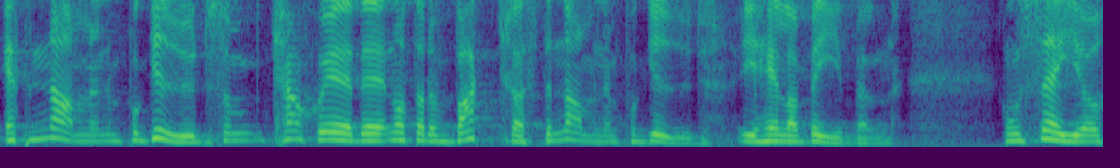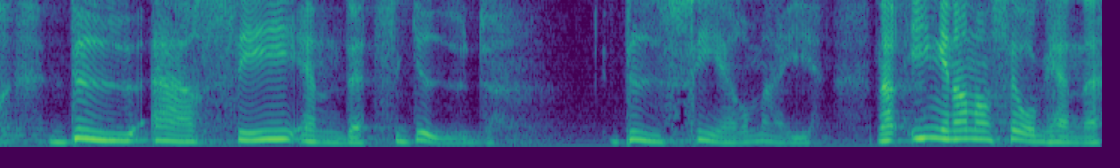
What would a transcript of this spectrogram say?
ett namn på Gud som kanske är det, något av de vackraste namnen på Gud i hela Bibeln. Hon säger, du är seendets Gud. Du ser mig. När ingen annan såg henne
